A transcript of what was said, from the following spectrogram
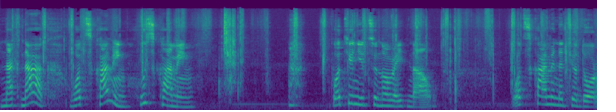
Knock, knock. What's coming? Who's coming? what you need to know right now? What's coming at your door?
